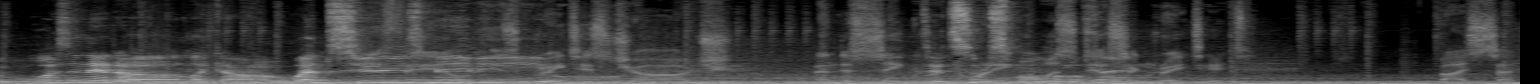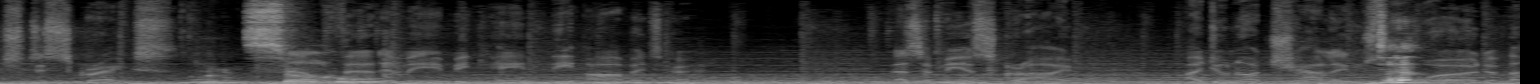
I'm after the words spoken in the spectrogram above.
It, wasn't it a like a web series He failed his maybe? greatest charge, and the sacred Did some small was little thing. desecrated. By such disgrace, hmm, so Thel cool. 'Vadamee became the arbiter. As a mere scribe, I do not challenge the word of the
